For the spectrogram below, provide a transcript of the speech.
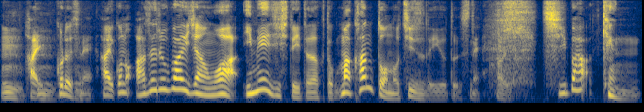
うん、はい、これですね、はい、このアゼルバイジャンはイメージしていただくと、まあ、関東の地図でいうとですね、はい、千葉県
